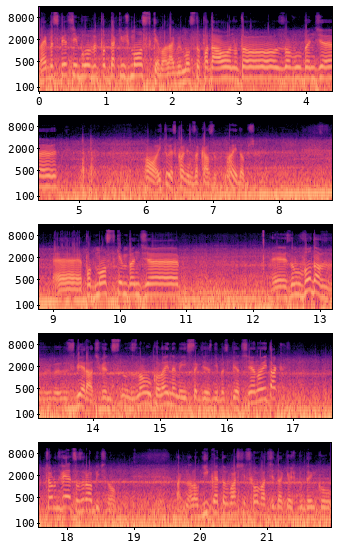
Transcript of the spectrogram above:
Najbezpieczniej byłoby pod jakimś mostkiem, ale jakby mocno padało, no to znowu będzie... O, i tu jest koniec zakazu. No i dobrze. E, pod mostkiem będzie e, znowu woda zbierać, więc no, znowu kolejne miejsce, gdzie jest niebezpiecznie. No i tak czort wie, co zrobić, no. Tak na logikę to właśnie schować się do jakiegoś budynku.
